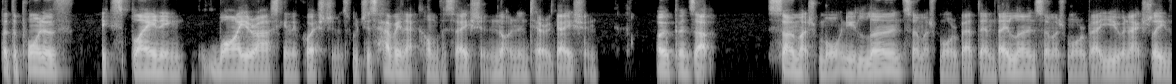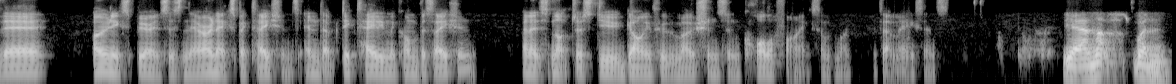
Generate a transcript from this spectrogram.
But the point of explaining why you're asking the questions, which is having that conversation, not an interrogation, opens up so much more and you learn so much more about them. They learn so much more about you, and actually their own experiences and their own expectations end up dictating the conversation. And it's not just you going through the motions and qualifying someone if that makes sense. Yeah and that's when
